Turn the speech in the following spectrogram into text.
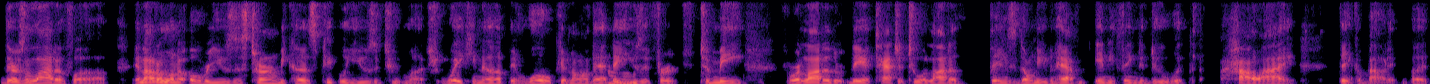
there's a lot of uh and i don't want to overuse this term because people use it too much waking up and woke and all that they uh-huh. use it for to me for a lot of the, they attach it to a lot of things don't even have anything to do with how i think about it but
